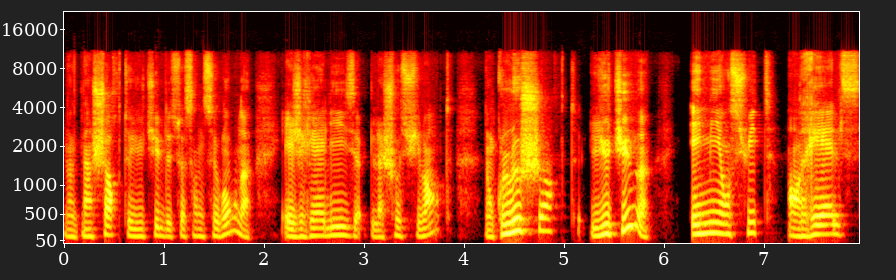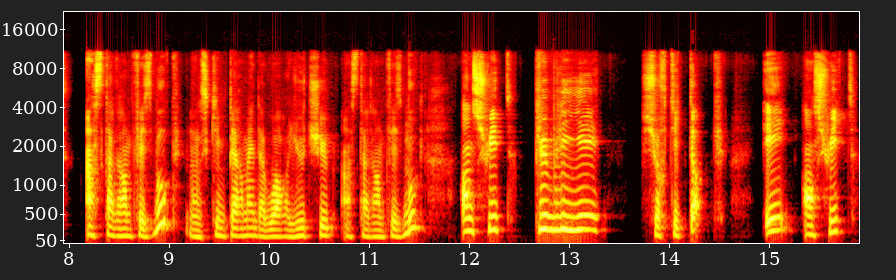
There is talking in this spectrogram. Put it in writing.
donc d'un short YouTube de 60 secondes, et je réalise la chose suivante. Donc le short YouTube est mis ensuite en Reels Instagram Facebook, donc ce qui me permet d'avoir YouTube, Instagram, Facebook. Ensuite, publié sur TikTok et ensuite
